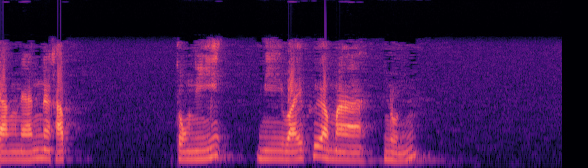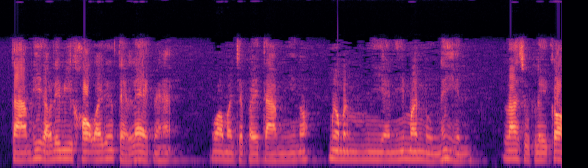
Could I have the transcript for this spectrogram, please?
ดังนั้นนะครับ ตรงนี้ มีไว้เพื่อมาหนุน ตามที่เราได้วิเคราะห์ไว้ตั้งแต่แรกนะฮะว่ามันจะไปตามนี้เนาะเมื่อมันมีอันนี้มาหนุนให้เห็นล่าสุดเลยก็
